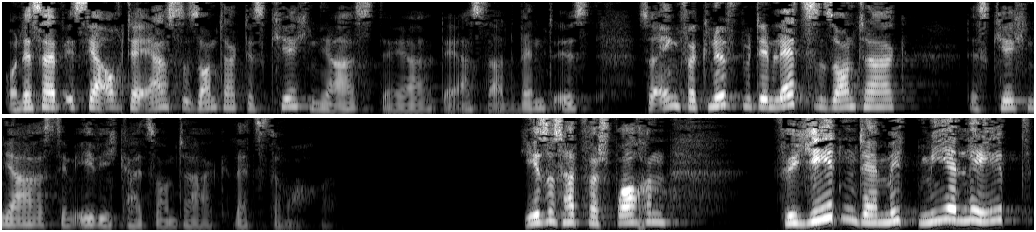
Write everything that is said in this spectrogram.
Und deshalb ist ja auch der erste Sonntag des Kirchenjahrs, der ja der erste Advent ist, so eng verknüpft mit dem letzten Sonntag des Kirchenjahres, dem Ewigkeitssonntag letzte Woche. Jesus hat versprochen, für jeden, der mit mir lebt,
